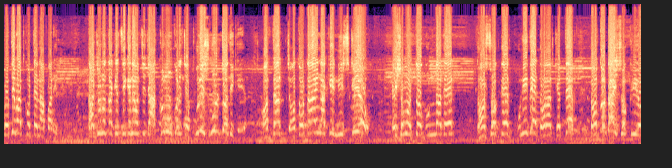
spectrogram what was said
প্রতিবাদ করতে না পারে, তার জন্য তাকে সেখানে হচ্ছে যে আক্রমণ করেছে পুলিশ উল্টো দিকে। অর্থাৎ যতটাই নাকি নিষ্ক্রিয় এই সমস্ত গুন্ডাদের, ধর্ষকদের, খুনিদের ধরার ক্ষেত্রে ততটাই সক্রিয়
